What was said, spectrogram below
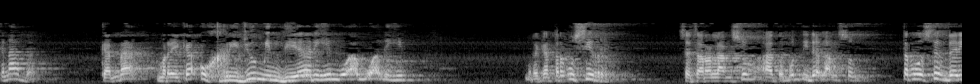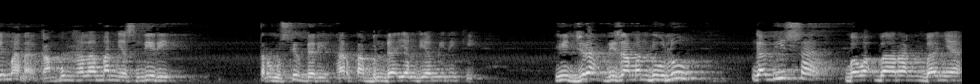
Kenapa? Karena mereka ukhriju min diarihim wa amwalihim. Mereka terusir secara langsung ataupun tidak langsung. Terusir dari mana? Kampung halamannya sendiri. Terusir dari harta benda yang dia miliki. Hijrah di zaman dulu nggak bisa bawa barang banyak,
